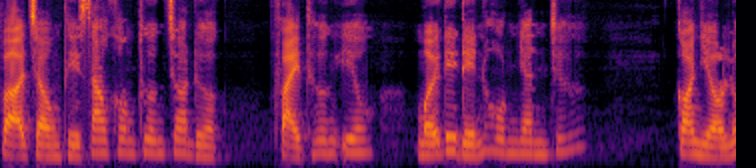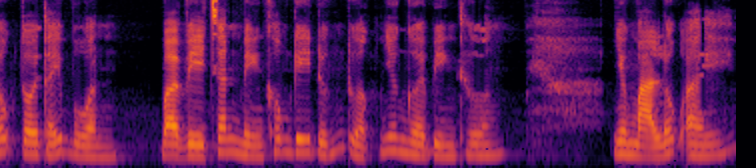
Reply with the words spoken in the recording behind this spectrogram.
vợ chồng thì sao không thương cho được, phải thương yêu mới đi đến hôn nhân chứ. Có nhiều lúc tôi thấy buồn, bởi vì chân mình không đi đứng được như người bình thường. Nhưng mà lúc ấy,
